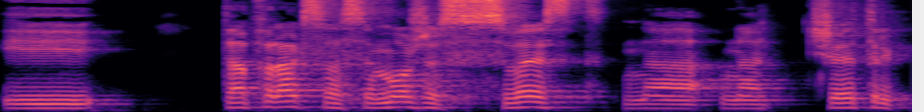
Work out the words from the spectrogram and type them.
i ta praksa se može svest na, na 4P.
